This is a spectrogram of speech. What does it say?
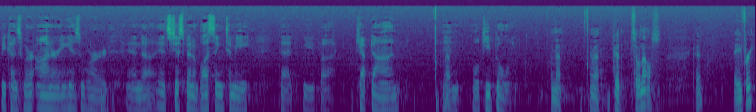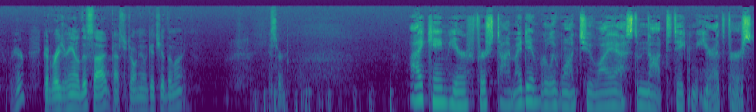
because we're honoring His Word. And uh, it's just been a blessing to me that we've uh, kept on and we'll keep going. Amen. Amen. Good. Someone else. Good. Avery, over here. Go ahead raise your hand on this side. Pastor Tony will get you the mic. Yes, sir. I came here first time. I didn't really want to. I asked them not to take me here at first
